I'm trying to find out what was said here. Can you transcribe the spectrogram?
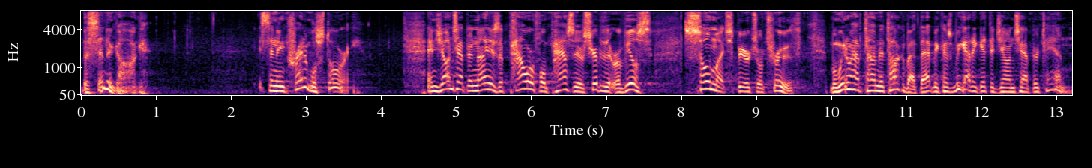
the synagogue. It's an incredible story. And John chapter 9 is a powerful passage of scripture that reveals so much spiritual truth. But we don't have time to talk about that because we got to get to John chapter 10.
